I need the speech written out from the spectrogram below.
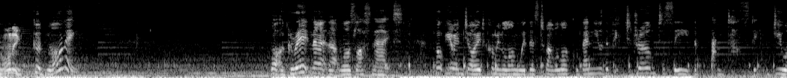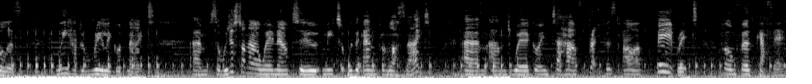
Morning. Good morning. What a great night that was last night. Hope you enjoyed coming along with us to our local venue, the Picturedrome, to see the fantastic Dualers. We had a really good night. Um, so we're just on our way now to meet up with the gang from last night um, and we're going to have breakfast, our favourite Holmfirth cafe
